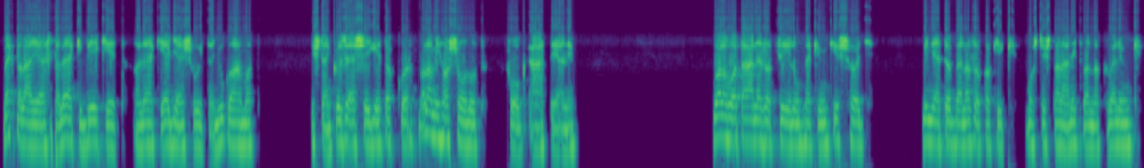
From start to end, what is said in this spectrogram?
megtalálja ezt a lelki békét, a lelki egyensúlyt, a nyugalmat, Isten közelségét, akkor valami hasonlót fog átélni. Valahol talán ez a célunk nekünk is, hogy minél többen azok, akik most is talán itt vannak velünk,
